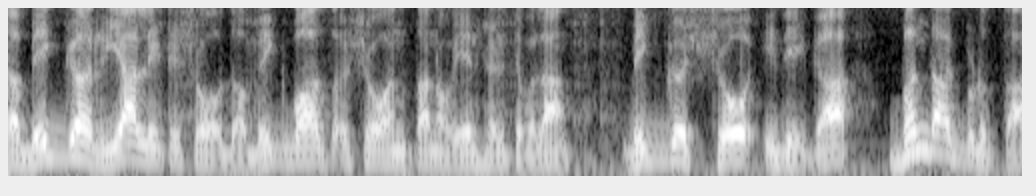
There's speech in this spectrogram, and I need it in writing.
The big reality show, the big boss show ಅಂತ ನಾವು ಏನು ಹೇಳ್ತೀವಲ್ಲ? ಬಿಗ್ ಶೋ ಇದೀಗ ಬಂದಾಗ್ಬಿಡುತ್ತಾ?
